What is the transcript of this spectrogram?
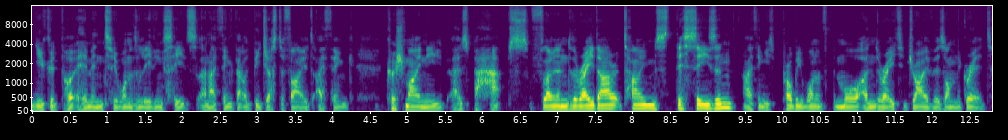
you could put him into one of the leading seats and I think that would be justified. I think Kush Maini has perhaps flown under the radar at times this season. I think he's probably one of the more underrated drivers on the grid.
